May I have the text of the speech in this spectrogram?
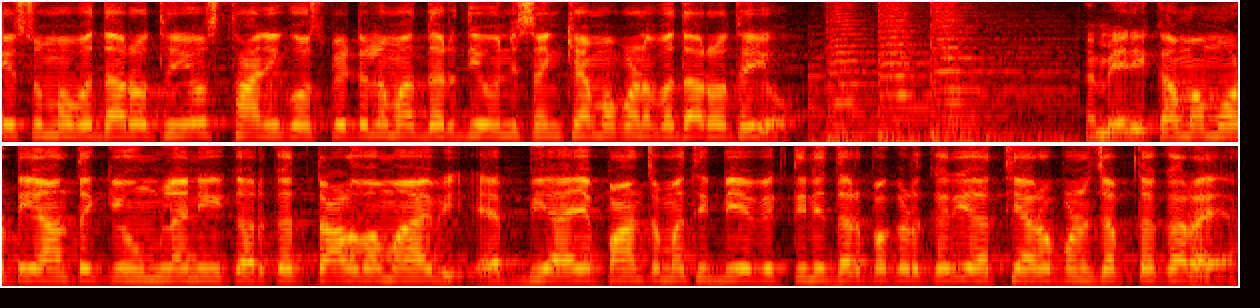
કેસોમાં વધારો થયો. સ્થાનિક હોસ્પિટલોમાં દર્દીઓની સંખ્યામાં પણ વધારો થયો. અમેરિકામાં મોટી આતંકી હુમલાની હરકત ટાળવામાં આવી. એફબીઆઈએ પાંચમાંથી બે વ્યક્તિની ધરપકડ કરી હથિયારો પણ જપ્ત કરાયા.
